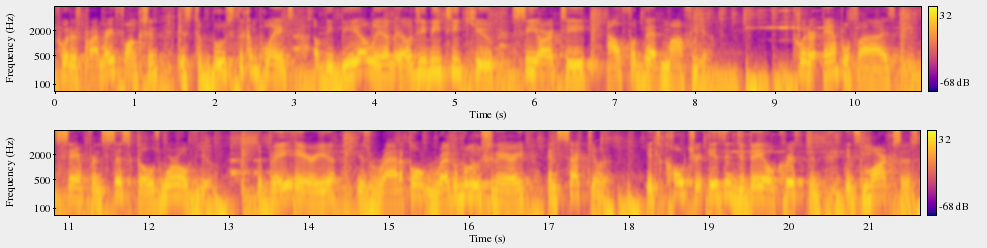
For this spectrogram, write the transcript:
Twitter's primary function is to boost the complaints of the BLM, LGBTQ, CRT, alphabet mafia. Twitter amplifies San Francisco's worldview. The Bay Area is radical, revolutionary, and secular. Its culture isn't Judeo Christian, it's Marxist.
